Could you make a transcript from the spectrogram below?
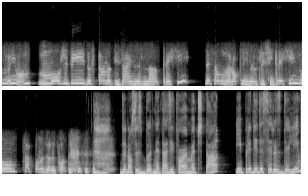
сигурно имам. Може би да стана дизайнер на дрехи. Не само на рокли и на различни дрехи, но това е по-назаден план. да се сбъдне тази твоя мечта. И преди да се разделим,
